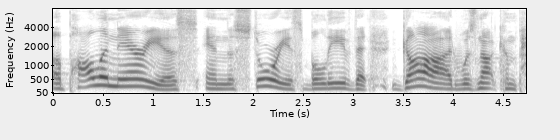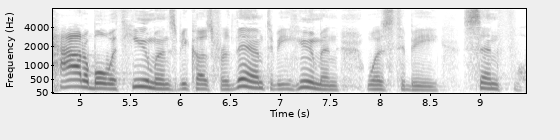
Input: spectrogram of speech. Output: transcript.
Apollinarius and Nestorius believed that God was not compatible with humans because for them to be human was to be sinful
